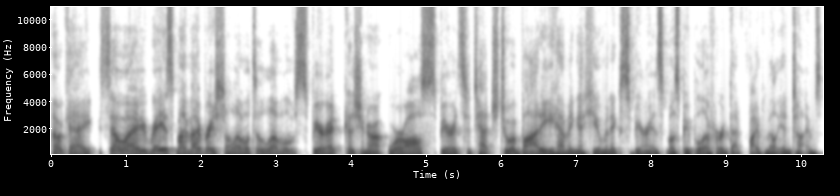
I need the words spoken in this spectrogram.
Okay. So I raised my vibrational level to the level of spirit because, you know, we're all spirits attached to a body having a human experience. Most people have heard that 5 million times.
